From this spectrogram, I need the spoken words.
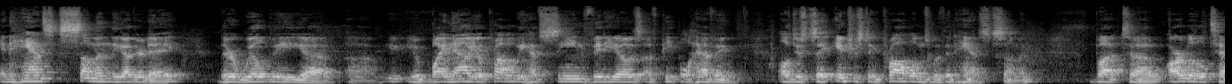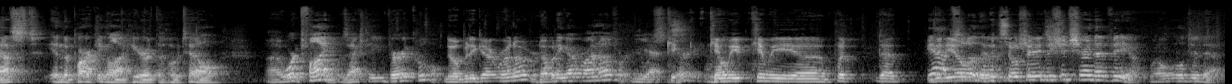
enhanced summon the other day. There will be uh, uh, you, you, by now you'll probably have seen videos of people having, I'll just say, interesting problems with enhanced summon. But uh, our little test in the parking lot here at the hotel uh, worked fine. It was actually very cool. Nobody got run over. Nobody got run over. It was Yes. very- Can we can we uh, put that Yeah, video absolutely. on We, the show we should, page? we should share that video. We'll, we'll do that.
